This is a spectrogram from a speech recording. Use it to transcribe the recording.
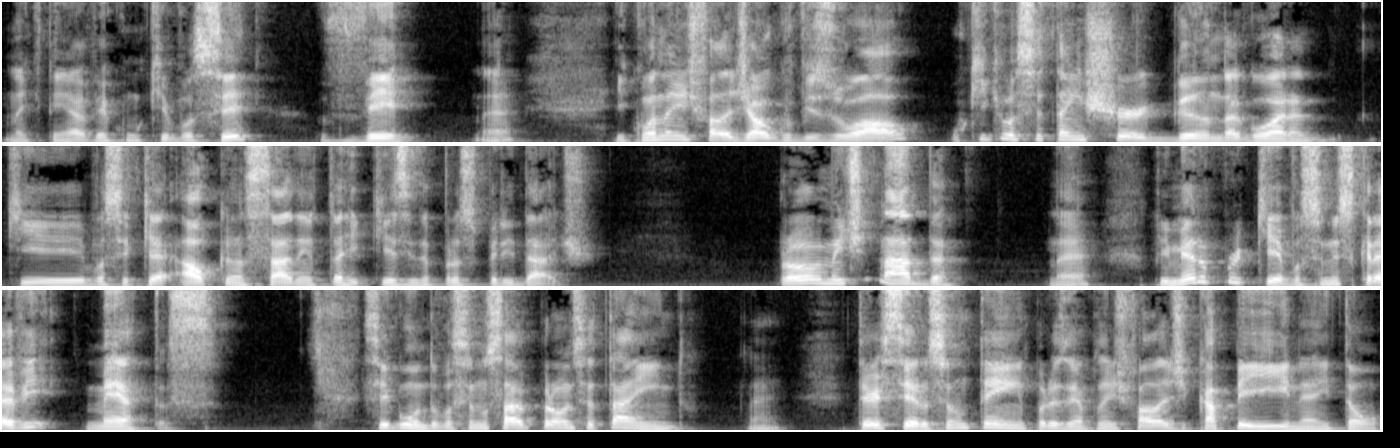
né? Que tem a ver com o que você vê, né? E quando a gente fala de algo visual, o que, que você está enxergando agora que você quer alcançar dentro da riqueza e da prosperidade? Provavelmente nada, né? Primeiro porque você não escreve metas. Segundo, você não sabe para onde você está indo, né? Terceiro, você não tem, por exemplo, a gente fala de KPI, né? Então,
